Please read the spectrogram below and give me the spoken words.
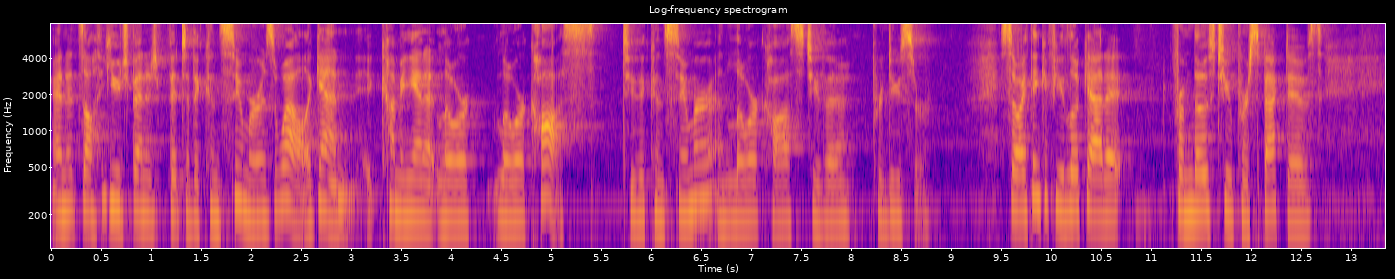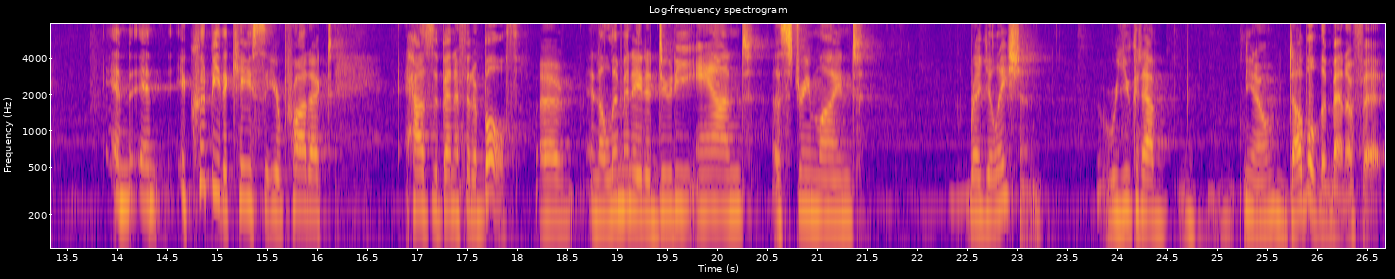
and it's a huge benefit to the consumer as well. Again, coming in at lower lower costs to the consumer and lower costs to the producer. So I think if you look at it from those two perspectives. And, and it could be the case that your product has the benefit of both uh, an eliminated duty and a streamlined regulation, where you could have, you know, double the benefit.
